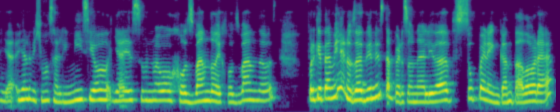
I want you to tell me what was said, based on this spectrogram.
ya, ya lo dijimos al inicio, ya es un nuevo josbando de josbandos porque también, o sea, tiene esta personalidad súper encantadora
